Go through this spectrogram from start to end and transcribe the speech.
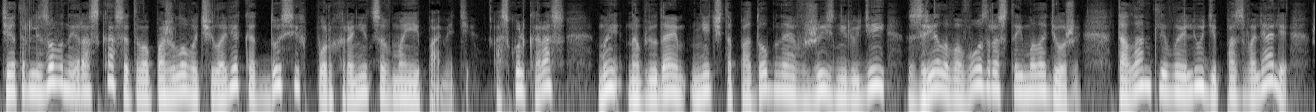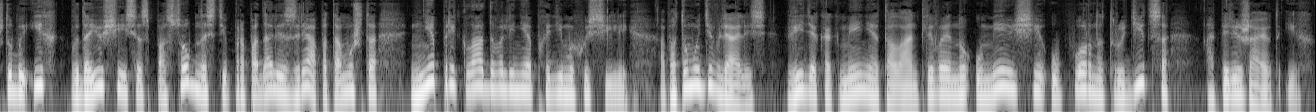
Театрализованный рассказ этого пожилого человека до сих пор хранится в моей памяти. А сколько раз мы наблюдаем нечто подобное в жизни людей зрелого возраста и молодежи. Талантливые люди позволяли, чтобы их выдающиеся способности пропадали зря, потому что не прикладывали необходимых усилий, а потом удивлялись, видя, как менее талантливые, но умеющие упорно трудиться опережают их.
